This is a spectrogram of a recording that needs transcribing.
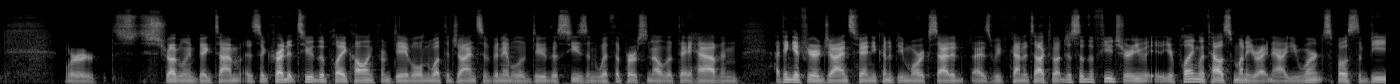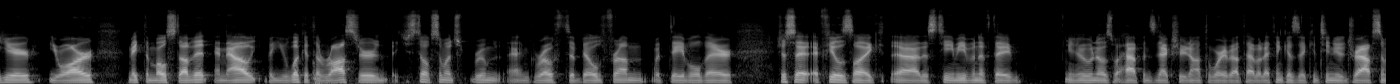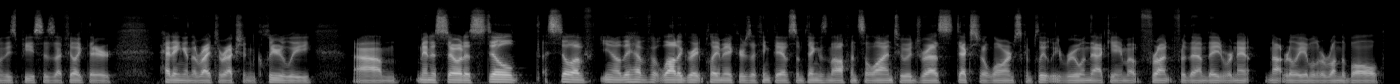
were struggling big time. It's a credit to the play calling from Daboll and what the Giants have been able to do this season with the personnel that they have. And I think if you're a Giants fan, you couldn't be more excited, as we've kind of talked about, just of the future. You're playing with house money right now. You weren't supposed to be here. You are. Make the most of it. And now, but you look at the roster, you still have so much room and growth to build from with Daboll there. Just it feels like uh, this team, even if they you know, who knows what happens next year? You don't have to worry about that. But I think as they continue to draft some of these pieces, I feel like they're heading in the right direction. Clearly, um, Minnesota still still have you know they have a lot of great playmakers. I think they have some things in the offensive line to address. Dexter Lawrence completely ruined that game up front for them. They were not, really able to run the ball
